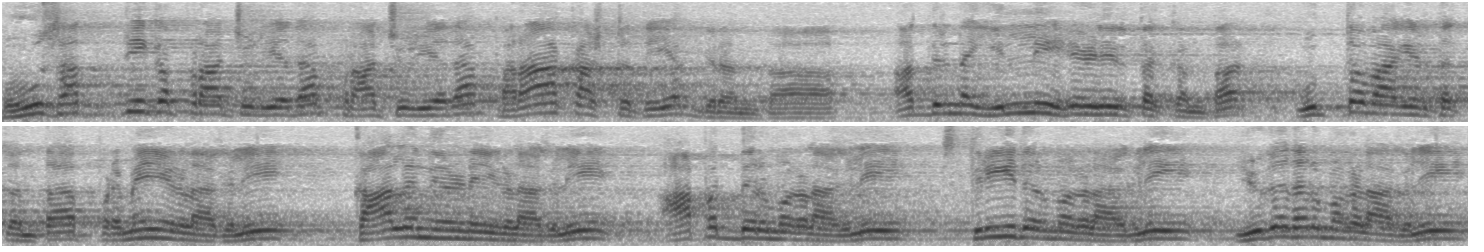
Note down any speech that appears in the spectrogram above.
ಬಹುಸಾತ್ವಿಕ ಪ್ರಾಚುರ್ಯದ ಪ್ರಾಚುರ್ಯದ ಪರಾಕಾಷ್ಠತೆಯ ಗ್ರಂಥ. ಆದ್ದರಿಂದ ಇಲ್ಲಿ ಹೇಳಿರ್ತಕ್ಕಂಥ, ಉಕ್ತವಾಗಿರ್ತಕ್ಕಂಥ ಪ್ರಮೇಯಗಳಾಗಲಿ ಕಾಲನಿರ್ಣಯಗಳಾಗಲಿ, ಆಪದ್ಧರ್ಮಗಳಾಗಲಿ, ಸ್ತ್ರೀ ಧರ್ಮಗಳಾಗಲಿ, ಯುಗ ಧರ್ಮಗಳಾಗಲಿ,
